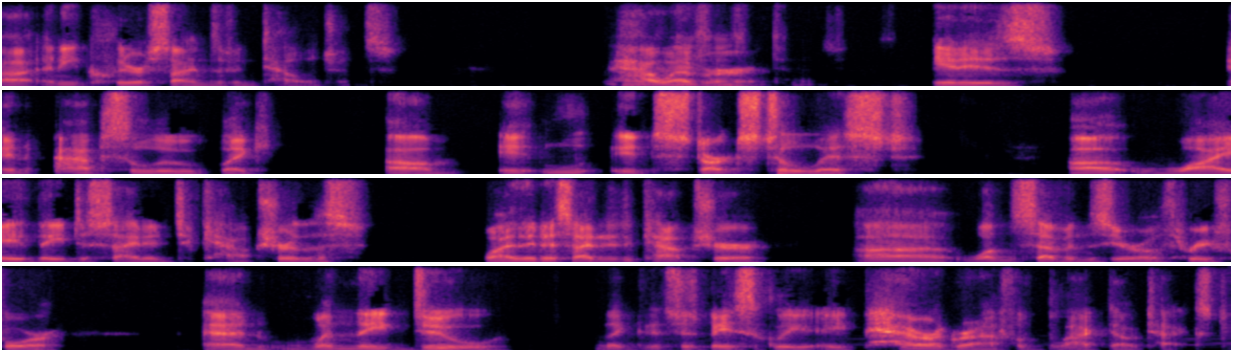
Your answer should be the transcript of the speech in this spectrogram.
uh, any clear signs of intelligence. However it is an absolute like um it it starts to list uh why they decided to capture this why they decided to capture uh 17034 and when they do like it's just basically a paragraph of blacked out text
